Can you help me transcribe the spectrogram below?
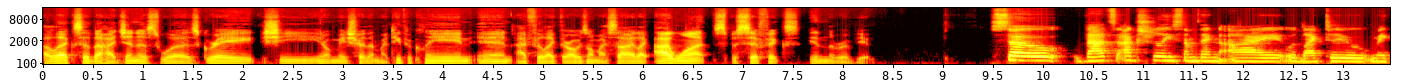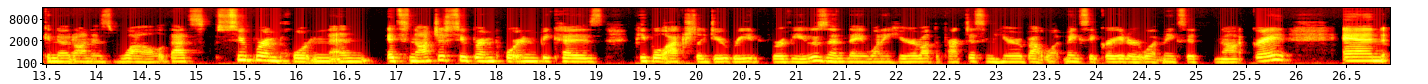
Alexa, the hygienist, was great. She, you know, made sure that my teeth are clean, and I feel like they're always on my side. Like I want specifics in the review. So that's actually something I would like to make a note on as well. That's super important. And it's not just super important because people actually do read reviews and they want to hear about the practice and hear about what makes it great or what makes it not great. And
